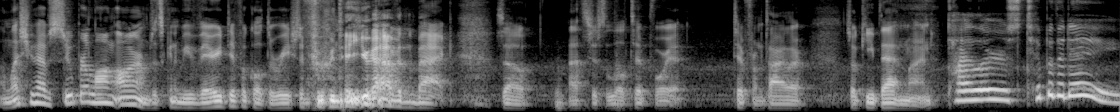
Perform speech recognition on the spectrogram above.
unless you have super long arms, it's going to be very difficult to reach the food that you have in the back. So that's just a little tip for you. Tip from Tyler. So keep that in mind. Tyler's tip of the day.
